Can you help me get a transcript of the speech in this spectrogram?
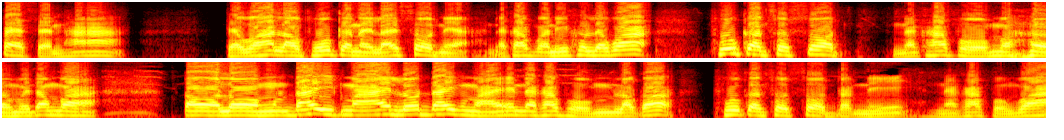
แปดแสนห้าแต่ว่าเราพูดกันในไลฟ์สดเนี่ยนะครับวันนี้เขาเรียกว่าพูดกันสดๆนะครับ ผมเออไม่ต้องมาต่อรองได้อีกไหมลดได้อีกไหมนะครับ ผมเราก็พูดกันสดๆแบบนี้นะครับ ผมว่า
